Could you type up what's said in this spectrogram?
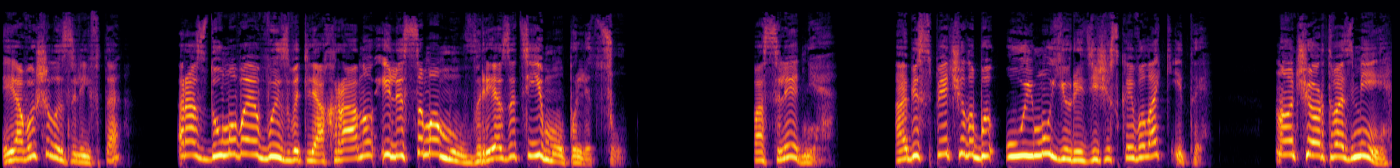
Я вышел из лифта, раздумывая, вызвать ли охрану или самому врезать ему по лицу. Последнее обеспечило бы уйму юридической волокиты. Но, черт возьми,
